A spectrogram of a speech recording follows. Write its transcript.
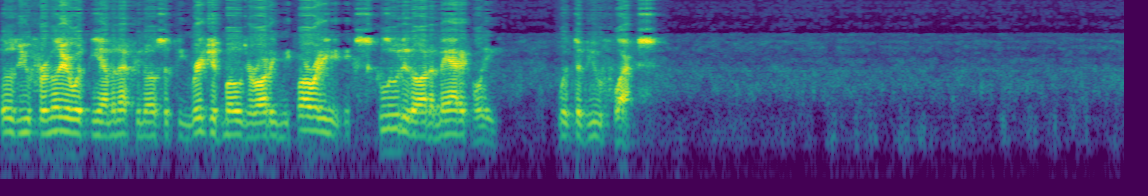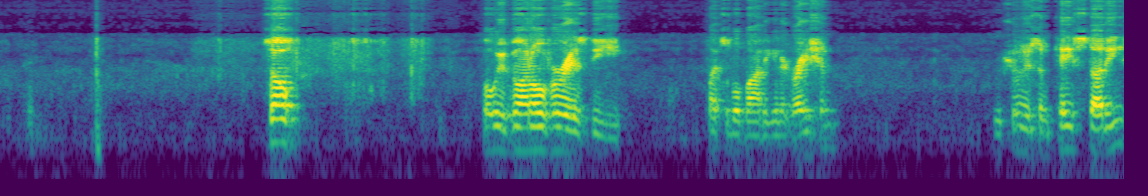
Those of you familiar with the MNF, you notice that the rigid modes are already, already excluded automatically with the view flex. So what we've gone over is the flexible body integration. We've shown you some case studies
